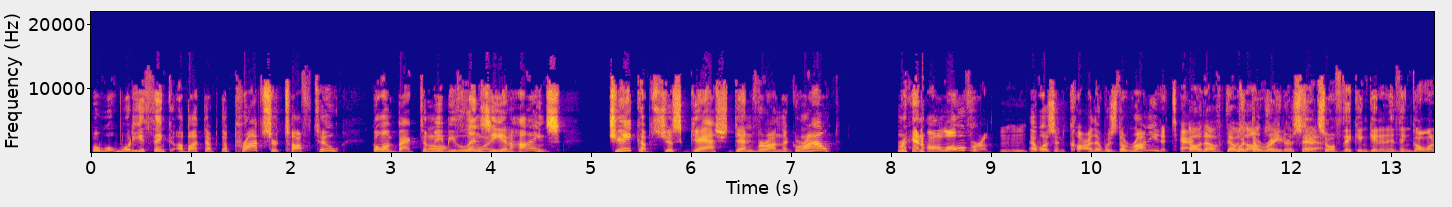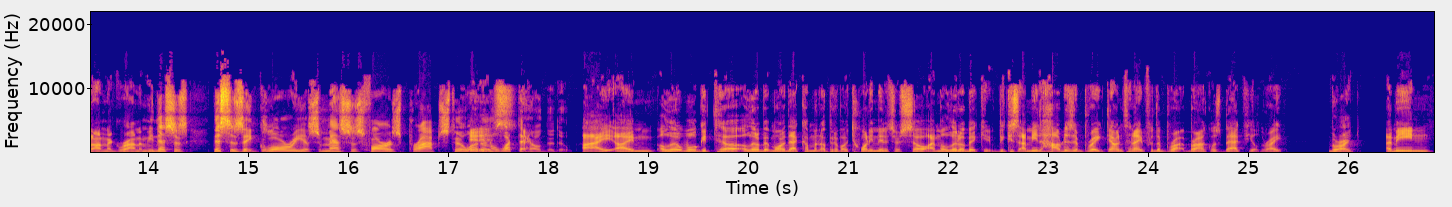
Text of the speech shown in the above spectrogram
But what, what do you think about the the props? Are tough too. Going back to maybe Oh, boy. Lindsay and Hines, Jacobs just gashed Denver on the ground, ran all over him. That wasn't Carr. That was the running attack. Mm-hmm. Oh, that- that was what the Raiders Jacobs, had. yeah. So if they can get anything going on the ground, I mean, this is this is a glorious mess as far as props too. I don't know what the hell to do. I, I'm a little. We'll get to a little bit more of that coming up in about 20 minutes or so. I'm a little bit because I mean, how does it break down tonight for the Bron- Broncos backfield? Right? Right? I mean,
